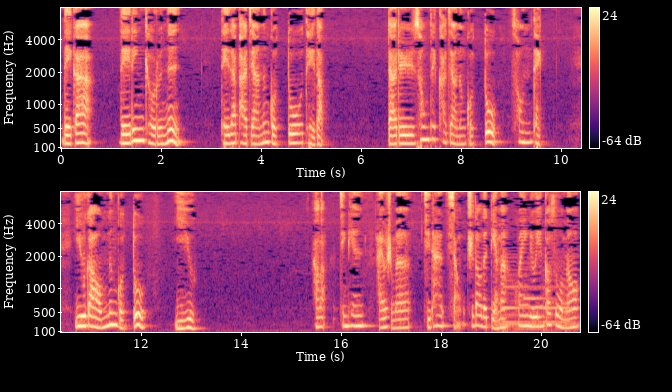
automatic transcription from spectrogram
내가내린결론은대답하지않는것도대 답， 나를선택하지않은것도선 택。 이유가없는것도이 유。 好了，今天还有什么其他想知道的点吗？欢迎留言告诉我们哦。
